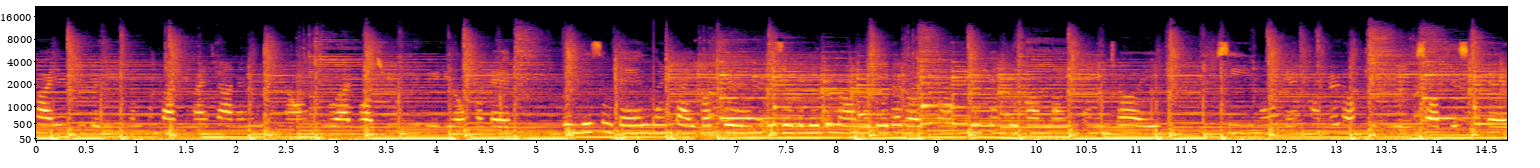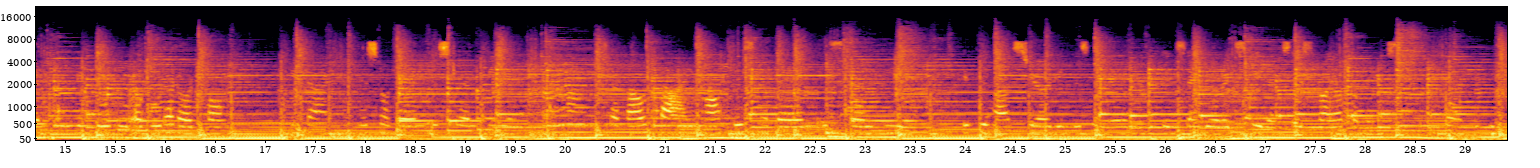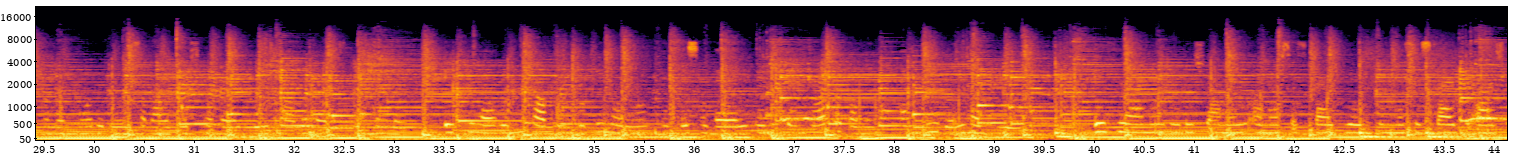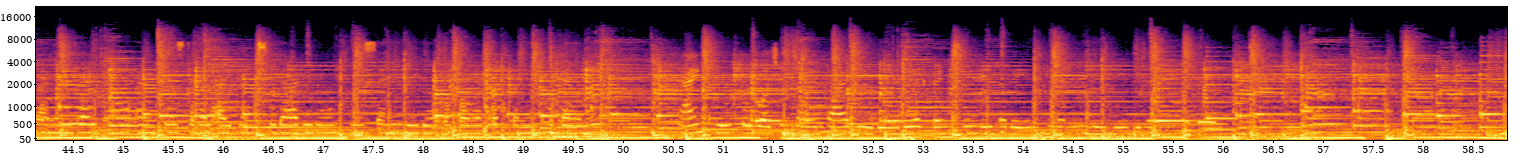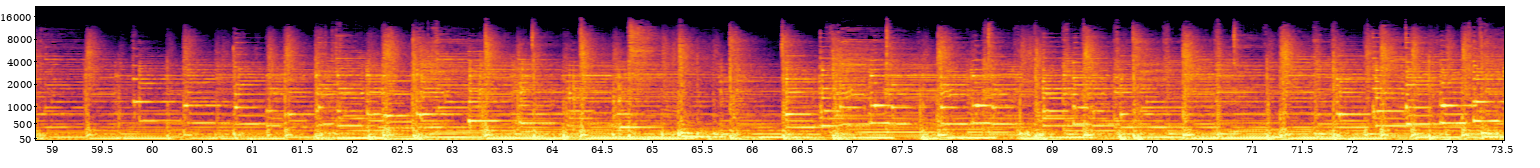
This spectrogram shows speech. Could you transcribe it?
Hi everybody, welcome back to my channel. Now you are watching the video of hotel. In this hotel, one type of room is available on agoda.com. You can book online and enjoy. See more than 100 of reviews of this hotel, you can go to agoda.com. The time in this hotel is 12 pm and checkout time of this hotel is 12 pm. If you have stayed in this hotel, proper this then you can drop a comment and we will help you. If you are new to this channel or not subscribed you subscribe to our channel right now and press the bell icon so that you don't miss any video of our upcoming hotel.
